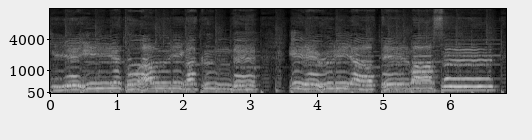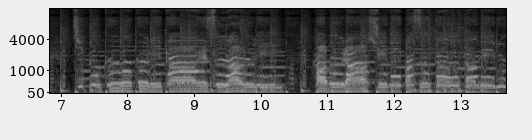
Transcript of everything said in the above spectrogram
家々とあ売りが組んで家売りやってます。遅刻を繰り返すあ売り歯ブラシでパスタを食べる。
